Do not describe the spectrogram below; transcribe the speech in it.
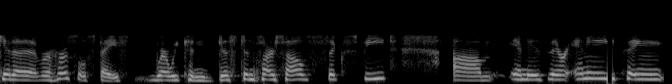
get a rehearsal space where we can distance ourselves six feet. Um, and is there anything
